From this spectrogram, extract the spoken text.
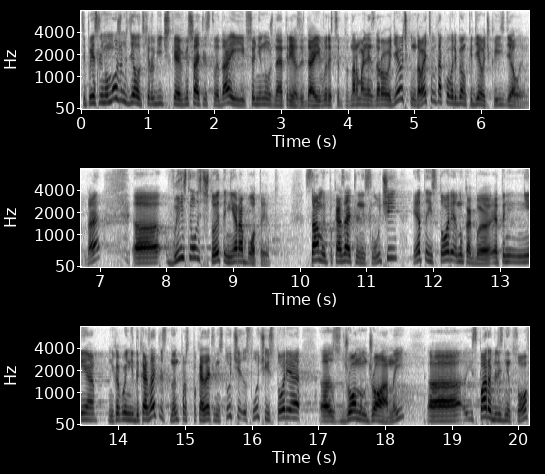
Типа, если мы можем сделать хирургическое вмешательство, да, и все ненужное отрезать, да, и вырастет нормальная здоровая девочка, ну давайте мы такого ребенка девочкой и сделаем, да? Э, выяснилось, что это не работает. Самый показательный случай — это история, ну как бы это не, никакое не доказательство, но это просто показательный случай, случай история э, с Джоном Джоанной э, из пары близнецов.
